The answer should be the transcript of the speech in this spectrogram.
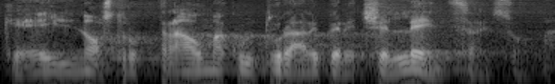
che è il nostro trauma culturale per eccellenza, insomma.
